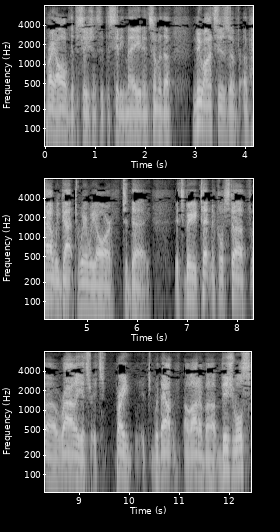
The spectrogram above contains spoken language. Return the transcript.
probably all of the decisions that the city made and some of the nuances of, of how we got to where we are today. It's very technical stuff, uh, Riley. It's it's probably it's without a lot of uh, visuals.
